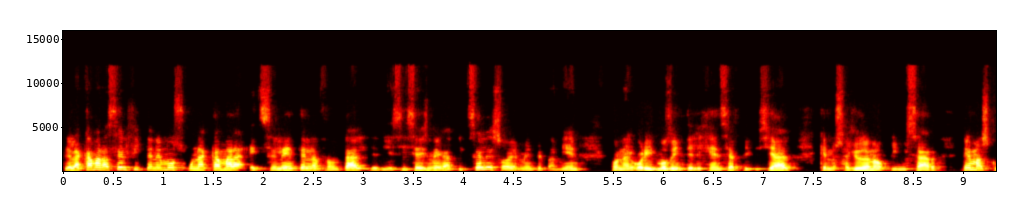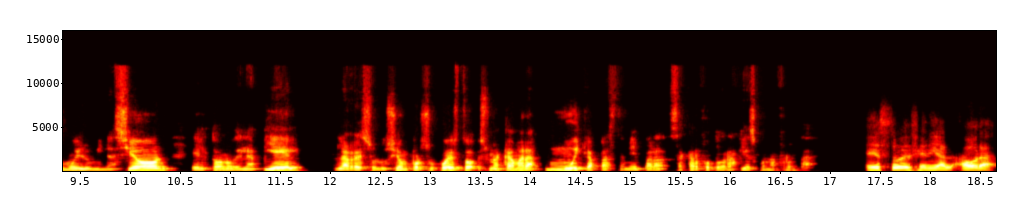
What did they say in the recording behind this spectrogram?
De la cámara selfie tenemos una cámara excelente en la frontal de 16 megapíxeles, obviamente también con algoritmos de inteligencia artificial que nos ayudan a optimizar temas como iluminación, el tono de la piel, la resolución, por supuesto. Es una cámara muy capaz también para sacar fotografías con la frontal. Esto es genial. Ahora,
